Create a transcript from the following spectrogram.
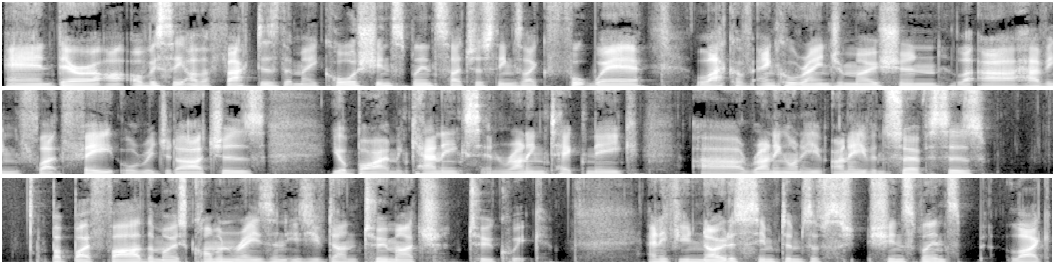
And there are obviously other factors that may cause shin splints, such as things like footwear, lack of ankle range of motion, uh, having flat feet or rigid arches, your biomechanics and running technique, uh, running on uneven surfaces. But by far the most common reason is you've done too much too quick. And if you notice symptoms of shin splints, like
